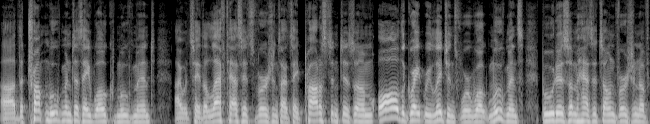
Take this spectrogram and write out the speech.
uh, the Trump movement as a woke movement. I would say the left has its versions. I would say Protestantism, all the great religions were woke movements. Buddhism has its own version of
